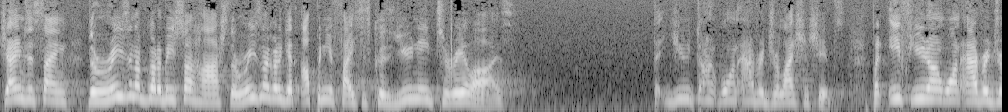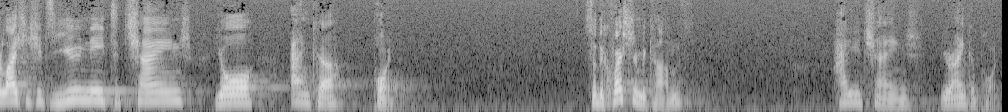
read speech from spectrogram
James is saying, the reason I've got to be so harsh, the reason I've got to get up in your face is because you need to realize that you don't want average relationships. But if you don't want average relationships, you need to change your anchor point. So the question becomes how do you change your anchor point?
